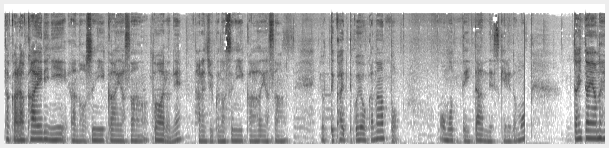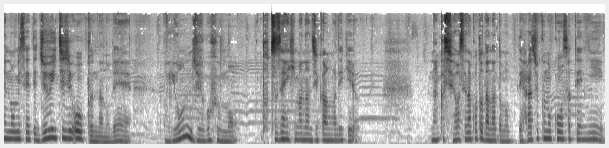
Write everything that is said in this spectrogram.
だから帰りにあのスニーカー屋さんとあるね原宿のスニーカー屋さん寄って帰ってこようかなと思っていたんですけれども。大体あの辺のお店って11時オープンなのでもう45分も突然暇な時間ができるなんか幸せなことだなと思って原宿の交差点に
